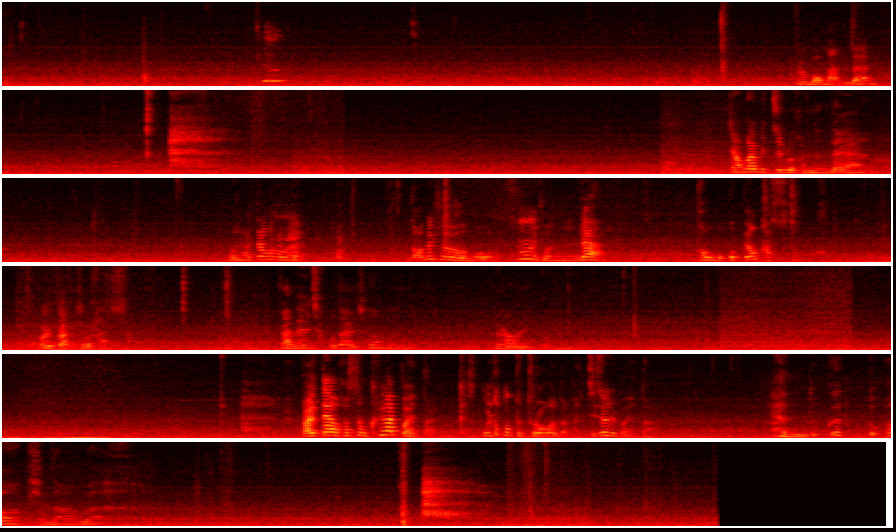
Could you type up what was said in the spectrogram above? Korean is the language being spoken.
이거 먹으면 안 돼. 양갈비집을 갔는데 뭐 사장님이 서비스로 뭐 술을 줬는데 그거 먹고 뿅 갔어. 그래서 나 집에 갔어. 라면이 자꾸 날 쳐다보는데? 그 라면 있거든. 빨대가 컸으면 큰일 날 뻔했다. 계속 꿀떡꿀떡 들어가다가 찢어질 뻔했다. 한도 끝도 없이 나와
